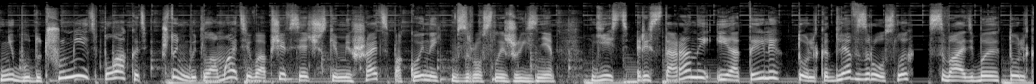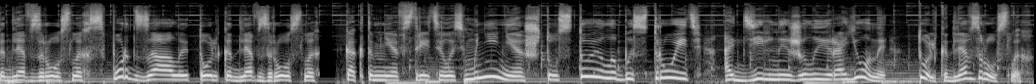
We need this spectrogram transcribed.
не будут шуметь, плакать, что-нибудь ломать и вообще всячески мешать спокойной взрослой жизни. Есть рестораны и отели только для взрослых, свадьбы только для взрослых, спортзалы только для взрослых, как-то мне встретилось мнение, что стоило бы строить отдельные жилые районы только для взрослых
